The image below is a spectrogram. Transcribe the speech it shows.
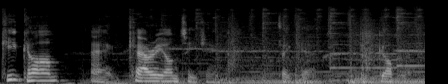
keep calm and carry on teaching. Take care. God bless.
